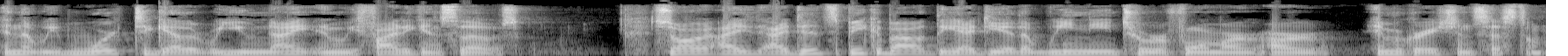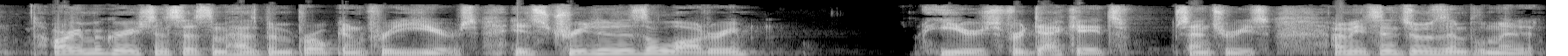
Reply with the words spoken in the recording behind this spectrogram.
And that we work together, we unite and we fight against those. So I, I did speak about the idea that we need to reform our, our immigration system. Our immigration system has been broken for years. It's treated as a lottery years for decades, centuries. I mean, since it was implemented.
